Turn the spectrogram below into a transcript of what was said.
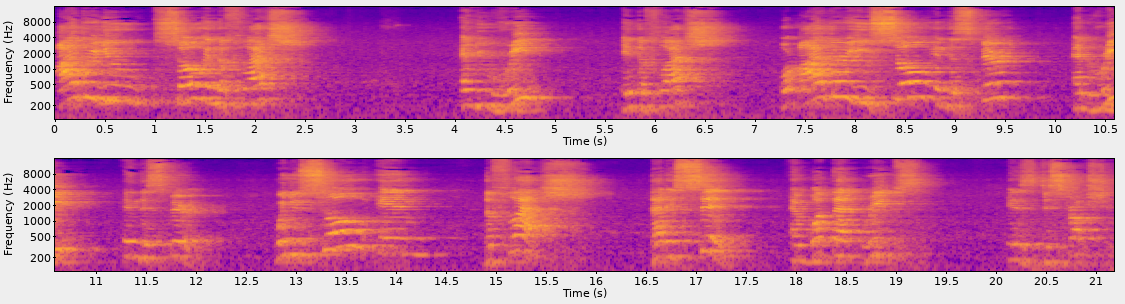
Either you sow in the flesh and you reap in the flesh, or either you sow in the spirit and reap in the spirit. When you sow in the flesh, that is sin, and what that reaps is destruction.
